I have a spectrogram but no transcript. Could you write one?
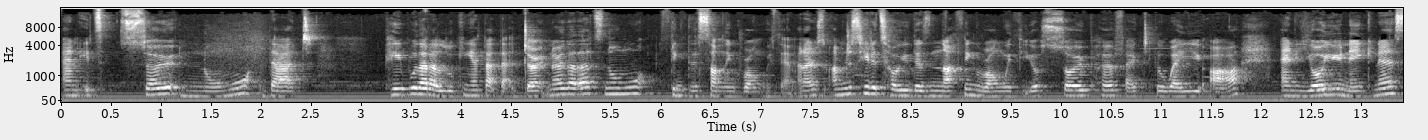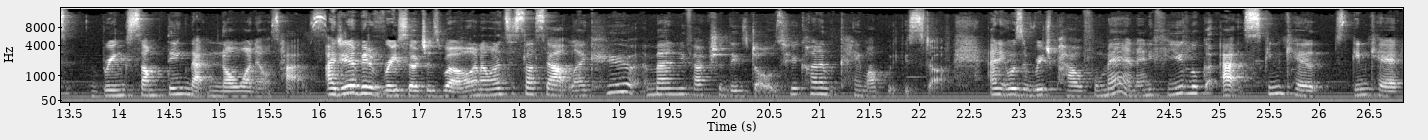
And it's so normal that people that are looking at that that don't know that that's normal think there's something wrong with them and I just, i'm just here to tell you there's nothing wrong with you you're so perfect the way you are and your uniqueness brings something that no one else has. I did a bit of research as well and I wanted to suss out like who manufactured these dolls, who kind of came up with this stuff. And it was a rich, powerful man. And if you look at skincare skincare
